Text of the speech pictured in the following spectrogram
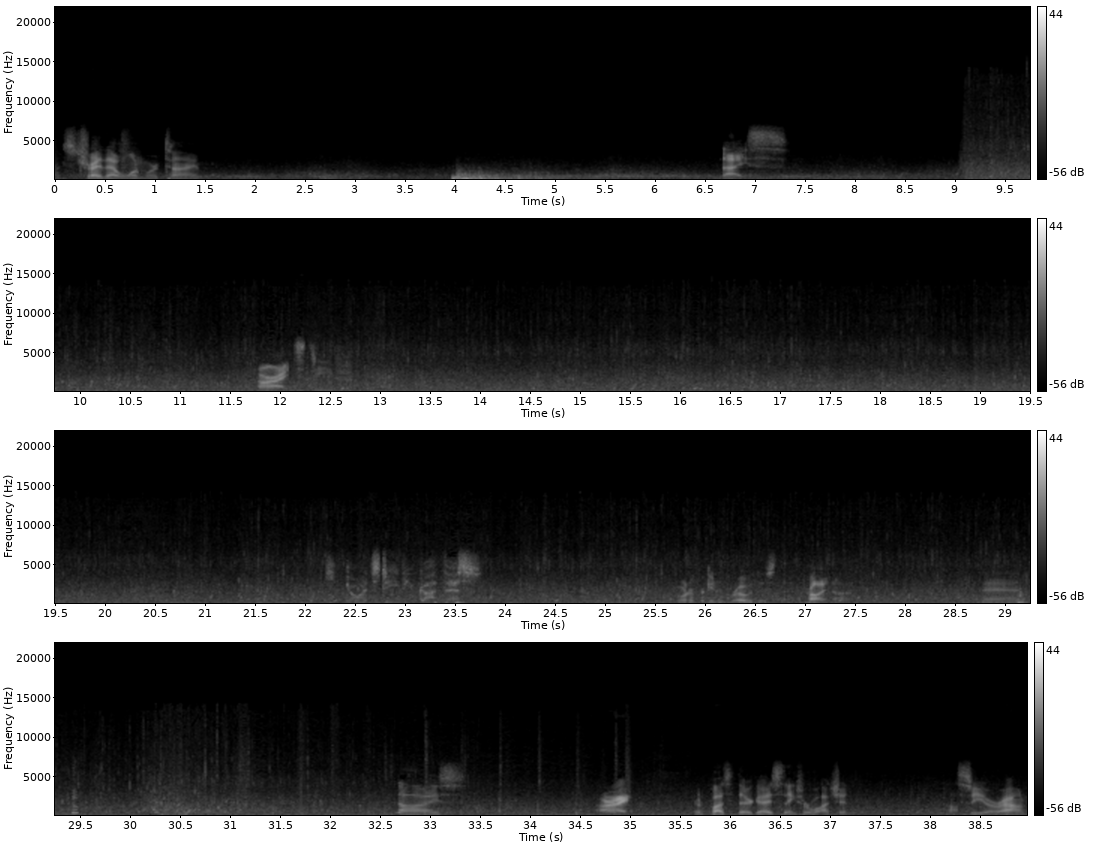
Let's try that one more time. Nice. Alright, Steve. Keep going, Steve. You got this. I wonder if we can row this thing. Probably not. And Nice. Alright. Gonna pause it there, guys. Thanks for watching. I'll see you around.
